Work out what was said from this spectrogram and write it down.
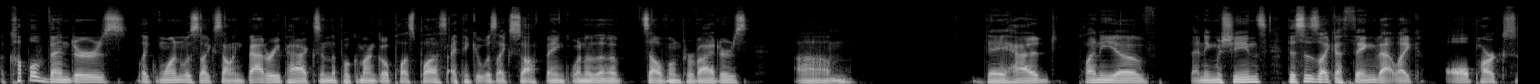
a couple vendors like one was like selling battery packs in the pokemon go plus plus i think it was like softbank one of the cell phone providers um they had plenty of vending machines this is like a thing that like all parks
